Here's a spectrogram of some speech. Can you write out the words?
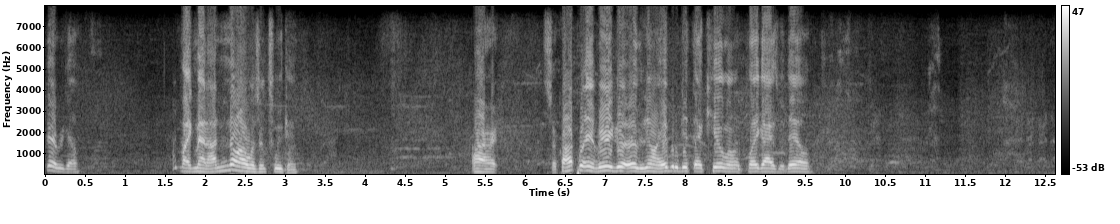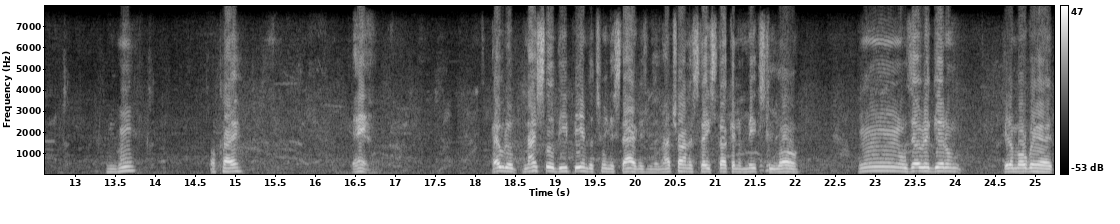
There we go. Like, man, I know I wasn't tweaking. Alright. So Cry playing very good early on, able to get that kill on play guys with Dale. Mm-hmm. Okay. Dang. Able to nice little DP in between the staggers, man. Not trying to stay stuck in the mix too low. Mmm, was able to get him get him overhead.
